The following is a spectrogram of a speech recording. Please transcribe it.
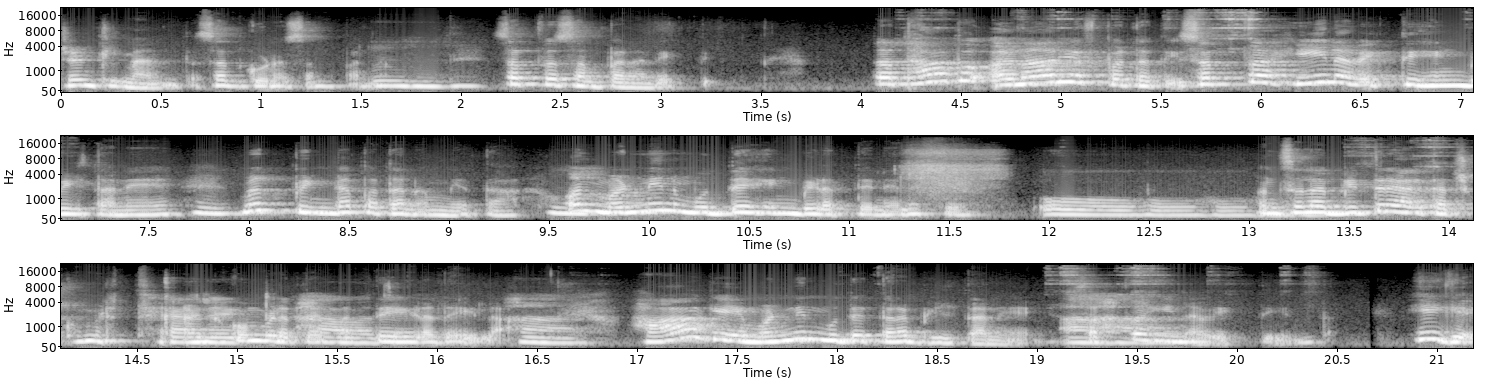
ಜೆಂಟಲ್ಮ್ಯಾನ್ ಅಂತ ಸದ್ಗುಣ ಸಂಪನ್ನ. ಸತ್ವ ಸಂಪನ್ನ ವ್ಯಕ್ತಿ. ತಥಾತು ಅನಾರ್ಯ ಪತತಿ. ಸತ್ವಹೀನ ವ್ಯಕ್ತಿ ಹೆಂಗ್ ಬೀಳ್ತಾನೆ? ಮೃತ್ಪಿಂಡ ಪತನಮ್ಯತ. ಒಂದ್ ಮಣ್ಣಿನ ಮುದ್ದೆ ಹೆಂಗ್ ಬೀಳತ್ತೆ ನೆಲಕ್ಕೆ? ಒಂದ್ಸಲ ಬಿದ್ರೆ ಅಲ್ಲಿ ಕಚ್ಕೊಂಡ್ಬಿಡುತ್ತೆ ಕಚ್ಕೊಂಡ್ಬಿಡತ್ತೆ ಮತ್ತೆ ಹೇಳದೇ ಇಲ್ಲ. ಹಾಗೆ ಮಣ್ಣಿನ ಮುದ್ದೆ ತರ ಬೀಳ್ತಾನೆ ಸತ್ವಹೀನ ವ್ಯಕ್ತಿ ಅಂತ. ಹೀಗೆ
